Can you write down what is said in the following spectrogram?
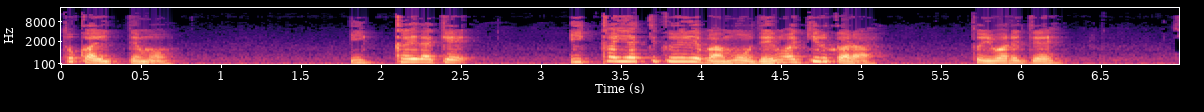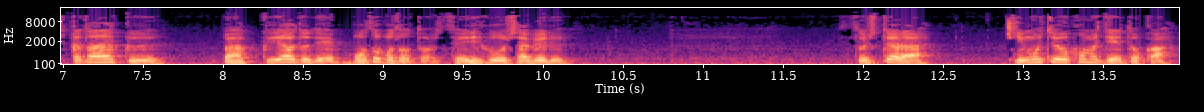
とか言っても、一回だけ、一回やってくれればもう電話切るから、と言われて、仕方なくバックヤードでボソボソとセリフを喋る。そしたら、気持ちを込めてとか、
